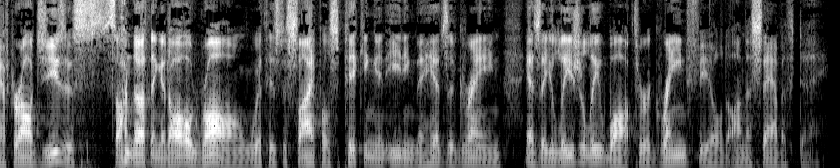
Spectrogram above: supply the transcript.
After all, Jesus saw nothing at all wrong with his disciples picking and eating the heads of grain as they leisurely walked through a grain field on the Sabbath day.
